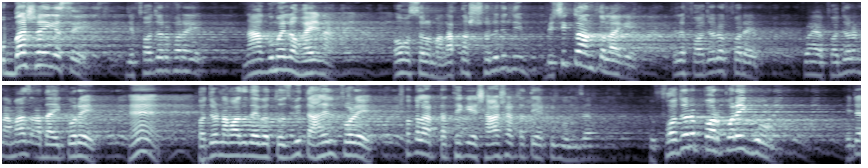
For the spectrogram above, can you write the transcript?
অভ্যাস হয়ে গেছে যে ফজর পরে না ঘুমাইলে হয় না। ও মুসলমান, আপনার শরীর যদি বেশি ক্লান্ত লাগে, তাহলে ফজরের পরে, ফজরের নামাজ আদায় করে হ্যাঁ? ফজর নামাজ আদায় করে তসবি, তাহলিল পড়ে, সকাল আটটা থেকে সাড়ে সাতটা থেকে একটু ঘুম যান ফজরের পর পরেই ঘুম, এটা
